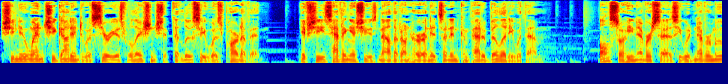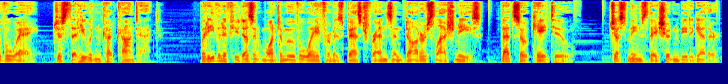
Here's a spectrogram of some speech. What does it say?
She knew when she got into a serious relationship that Lucy was part of it. If she's having issues now that on her and it's an incompatibility with them. Also he never says he would never move away, just that he wouldn't cut contact. But even if he doesn't want to move away from his best friends and daughter slash niece, that's okay too. Just means they shouldn't be together.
